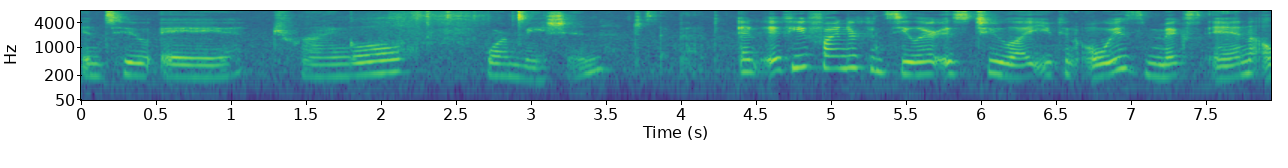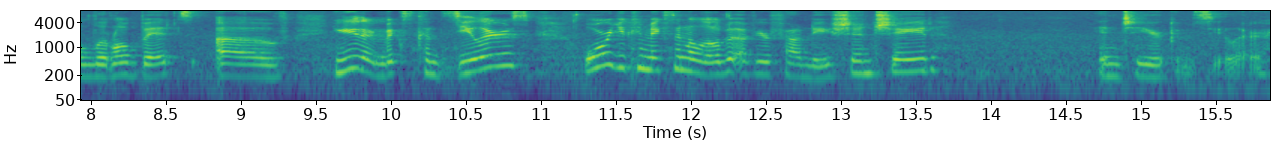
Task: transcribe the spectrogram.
into a triangle formation, just like that. And if you find your concealer is too light, you can always mix in a little bit of, you either mix concealers or you can mix in a little bit of your foundation shade into your concealer.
